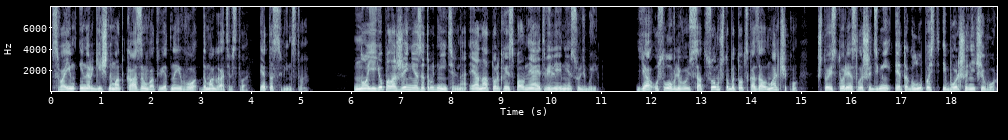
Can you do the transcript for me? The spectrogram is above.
своим энергичным отказом в ответ на его домогательство. Это свинство. Но ее положение затруднительно, и она только исполняет веление судьбы. Я условливаюсь с отцом, чтобы тот сказал мальчику, что история с лошадьми – это глупость и больше ничего.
